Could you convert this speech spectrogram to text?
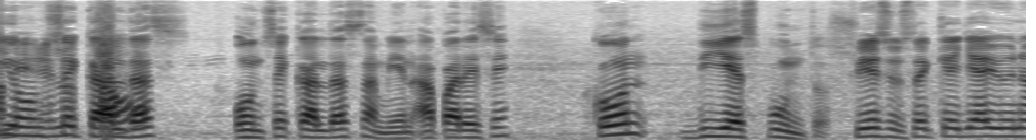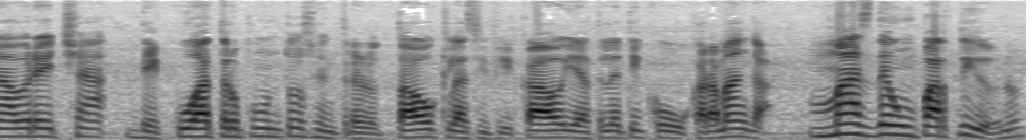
y 11 Caldas, 11 Caldas también aparece con 10 puntos. Fíjese usted que ya hay una brecha de 4 puntos entre el octavo clasificado y Atlético Bucaramanga, más de un partido, ¿no?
